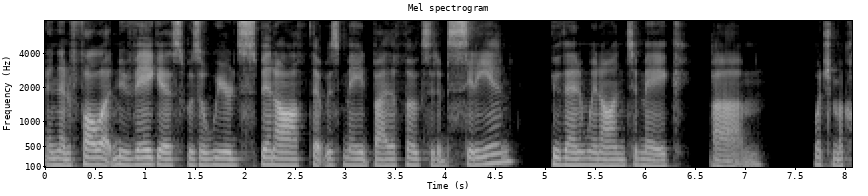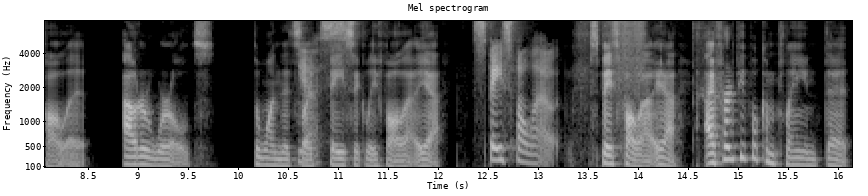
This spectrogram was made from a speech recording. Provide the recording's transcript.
and then Fallout New Vegas was a weird spin-off that was made by the folks at Obsidian, who then went on to make um whatchamacallit, Outer Worlds, the one that's like basically Fallout. Yeah. Space Fallout. Space Fallout, yeah. I've heard people complain that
